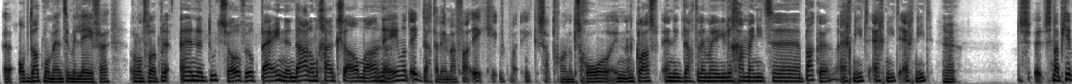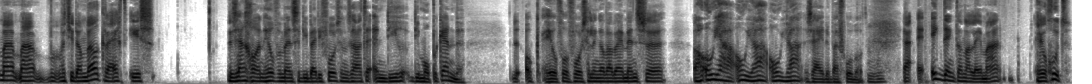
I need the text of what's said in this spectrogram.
eh, op dat moment in mijn leven rondgelopen... en het doet zoveel pijn en daarom ga ik ze allemaal... Nee, want ik dacht alleen maar van... Ik, ik, ik zat gewoon op school in een klas en ik dacht alleen maar... jullie gaan mij niet eh, pakken. Echt niet, echt niet, echt niet. Ja. Dus, snap je? Maar, maar wat je dan wel krijgt is... Er zijn gewoon heel veel mensen die bij die voorstelling zaten... en die, die moppen kenden. Ook heel veel voorstellingen waarbij mensen... Oh ja, oh ja, oh ja, zeiden bijvoorbeeld. Ja, eh, ik denk dan alleen maar, heel goed,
